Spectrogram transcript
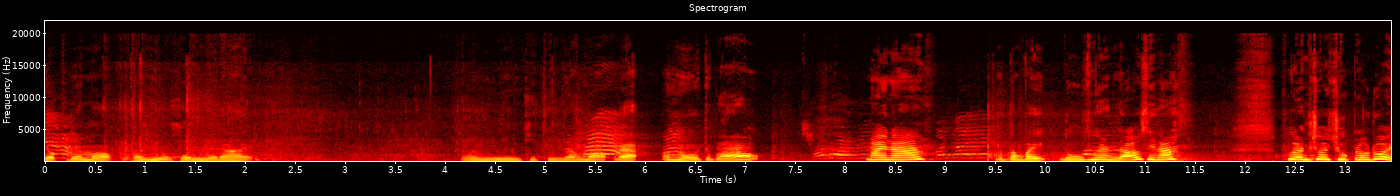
จบได้วยหมอกเพราะหิวคนไม่ได้ทำไมผมลืมคิดถึงเรื่องหมอกอะโอ้โหจบแล้ว ไม่นะเราต้องไปดูเพื่อนแล้วสินะ เพื่อนช่วยชุบเราด้วย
